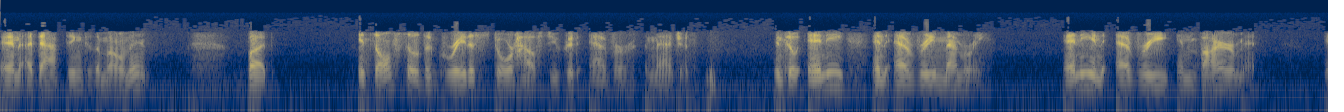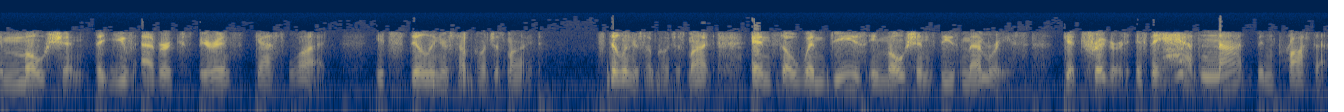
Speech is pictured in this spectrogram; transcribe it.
and adapting to the moment, but it's also the greatest storehouse you could ever imagine. And so any and every memory, any and every environment, emotion that you've ever experienced, guess what? It's still in your subconscious mind still in your subconscious mind. And so when these emotions, these memories get triggered, if they have not been processed,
